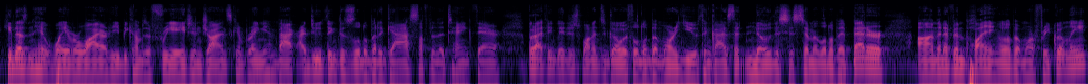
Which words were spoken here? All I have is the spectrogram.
He doesn't hit waiver wire, he becomes a free agent. Giants can bring him back. I do think there's a little bit of gas left in the tank there, but I think they just wanted to go with a little bit more youth and guys that know the system a little bit better um, and have been playing a little bit more frequently.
